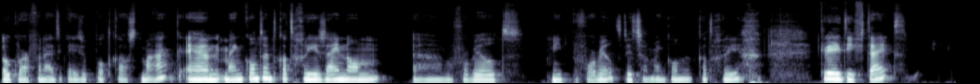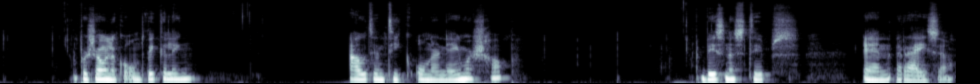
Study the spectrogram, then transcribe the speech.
ook waarvanuit ik deze podcast maak. En mijn contentcategorieën zijn dan uh, bijvoorbeeld, of niet bijvoorbeeld, dit zijn mijn contentcategorieën. Creativiteit, persoonlijke ontwikkeling, authentiek ondernemerschap, business tips en reizen.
